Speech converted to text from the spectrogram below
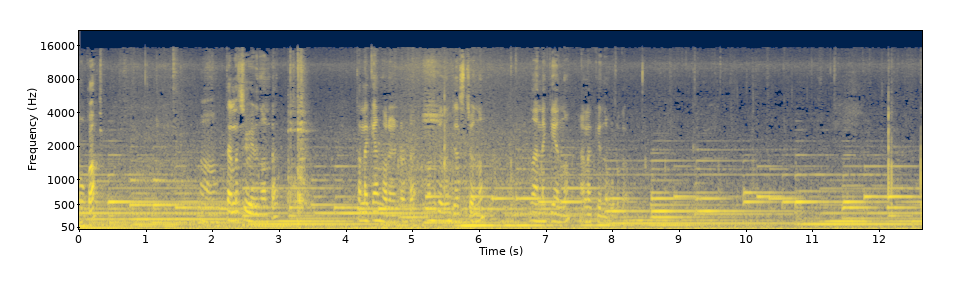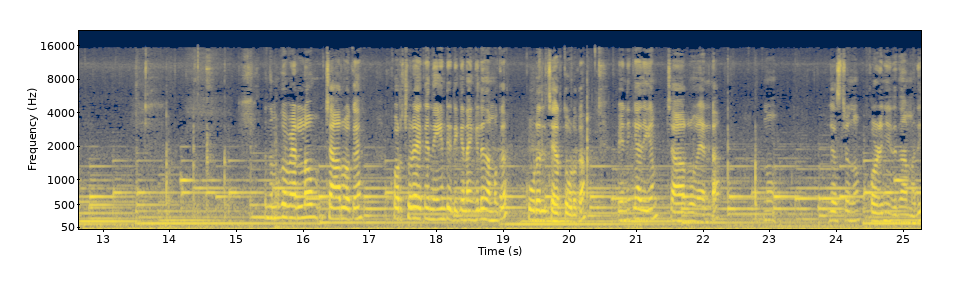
നോക്കാം. തിളച്ച് വരുന്നുണ്ട്. തിളയ്ക്കാൻ തുടങ്ങിയിട്ടുണ്ട്. നമുക്കൊന്ന് ജസ്റ്റ് ഒന്ന് നനക്കി ഒന്ന് ഇളക്കി ഒന്ന് കൊടുക്കാം നമുക്ക് വെള്ളവും ചാറും ഒക്കെ കുറച്ചുകൂടെയൊക്കെ നീണ്ടിരിക്കണമെങ്കിൽ നമുക്ക് കൂടുതൽ ചേർത്ത് കൊടുക്കാം. അപ്പം എനിക്കധികം ചാറ് വേണ്ട. ഒന്ന് ജസ്റ്റ് ഒന്ന് കുഴഞ്ഞിരുന്നാൽ മതി.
